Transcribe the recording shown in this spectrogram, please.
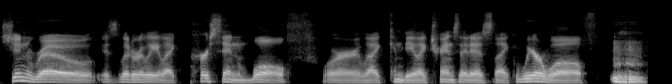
Jinro is literally like person wolf, or like can be like translated as like werewolf. Mhm.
